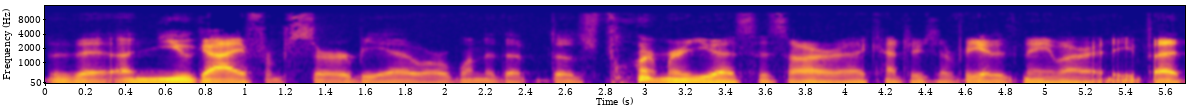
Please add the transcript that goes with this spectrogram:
the, a new guy from Serbia or one of the those former USSR uh, countries. I forget his name already, but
